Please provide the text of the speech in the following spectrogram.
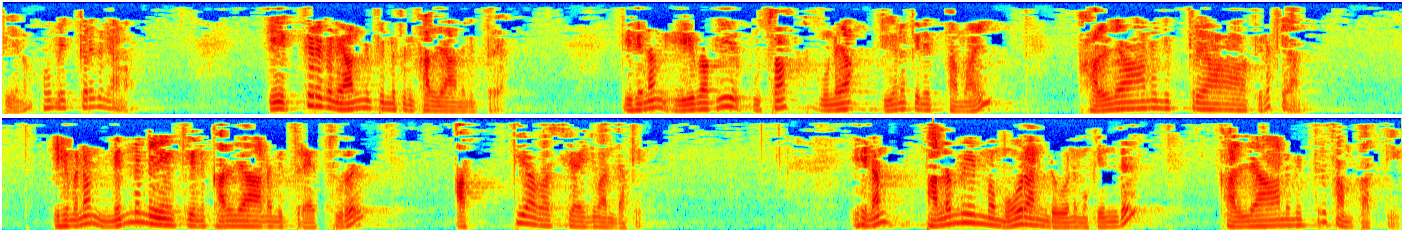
තියෙනවා. කොහොම එක් කරගෙන යනවා. ඒ එක් කරගෙන යන්නේ පින්නතුනි කල්යාණ මිත්‍රයා. එහෙනම් ඒ වගේ උසස් ගුණයක් තියෙන කෙනෙක් තමයි කල්යාණ මිත්‍රයා කියලා කියන්නේ. එහෙමනම් මෙන්න මේ කියන කල්යාණ මිත්‍ර ඇතුර අත්‍යවශ්‍යයි නිවන් දකින්න. එහෙනම් පළමුවෙන්ම මෝරන්න ඕන මොකෙන්ද? කල්යාණ මිත්‍ර සම්පත්තිය.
